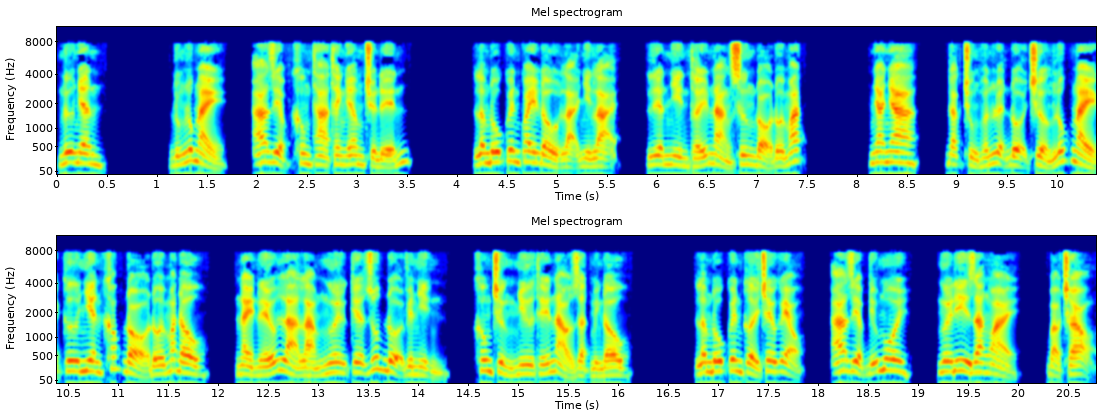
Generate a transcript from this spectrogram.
Nữ nhân. Đúng lúc này, Á Diệp không tha thanh âm truyền đến. Lâm Đỗ Quyên quay đầu lại nhìn lại, liền nhìn thấy nàng sưng đỏ đôi mắt. Nha nha, đặc trùng huấn luyện đội trưởng lúc này cư nhiên khóc đỏ đôi mắt đâu, này nếu là làm ngươi kia giúp đội viên nhìn, không chừng như thế nào giật mình đâu. Lâm Đỗ Quyên cười trêu ghẹo, Á Diệp nhíu môi, ngươi đi ra ngoài, bảo trọng.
